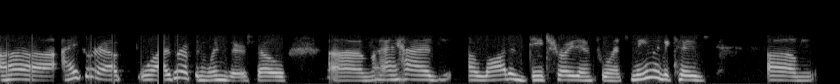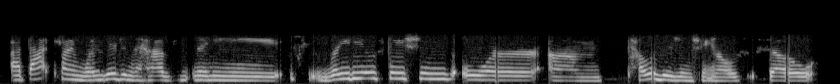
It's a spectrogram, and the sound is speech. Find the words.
uh i grew up well i grew up in windsor so um, I had a lot of Detroit influence, mainly because um, at that time Windsor didn't have many radio stations or um, television channels. So,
